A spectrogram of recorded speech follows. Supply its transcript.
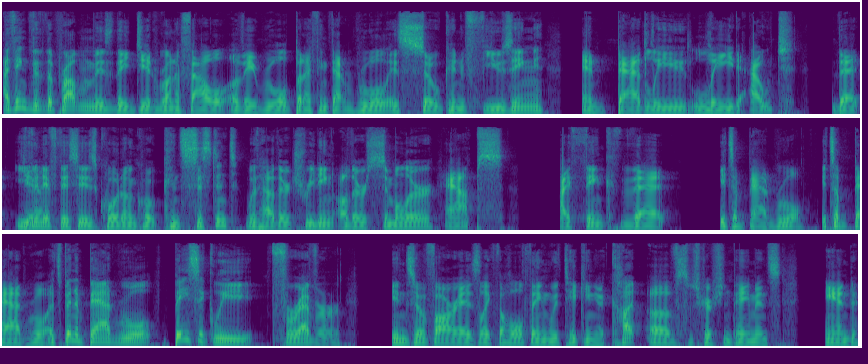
I think that the problem is they did run afoul of a rule, but I think that rule is so confusing and badly laid out that even Yeah. if this is quote unquote consistent with how they're treating other similar apps, I think that it's a bad rule. It's a bad rule. It's been a bad rule basically forever insofar as like the whole thing with taking a cut of subscription payments and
